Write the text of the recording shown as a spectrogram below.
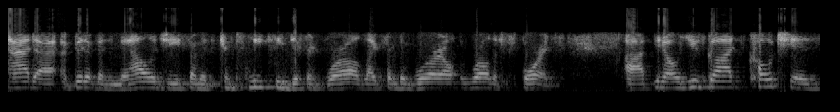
add a, a, bit of an analogy from a completely different world, like from the world world of sports. Uh, you know, you've got coaches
